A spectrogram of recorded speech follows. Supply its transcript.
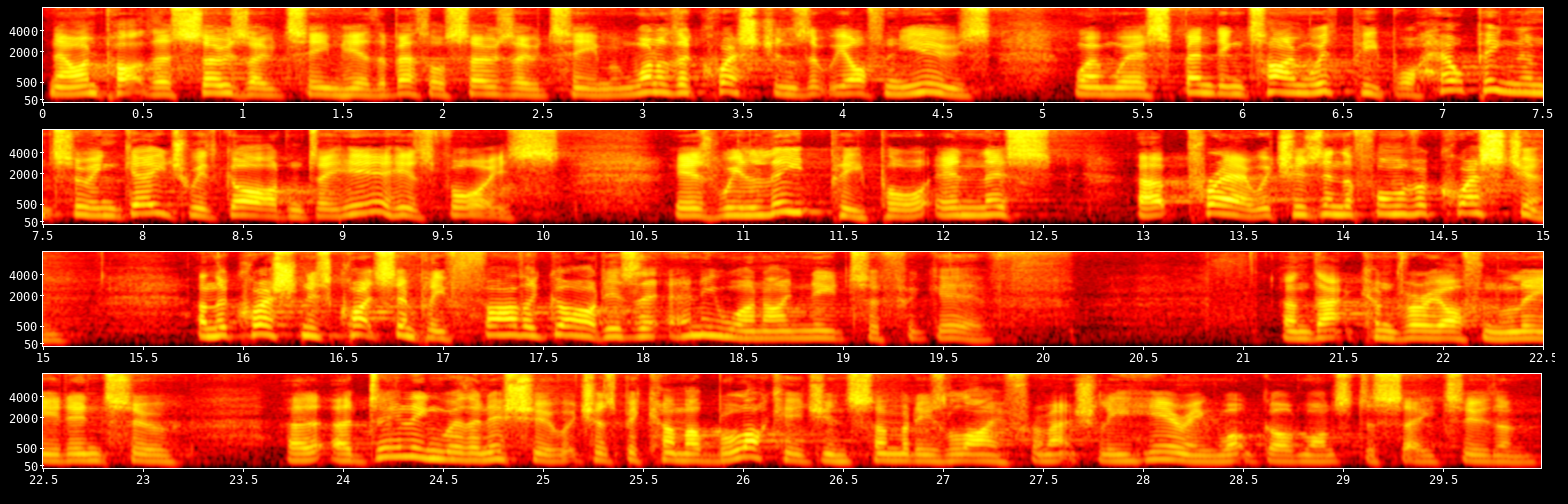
Now, I'm part of the Sozo team here, the Bethel Sozo team, and one of the questions that we often use when we're spending time with people, helping them to engage with God and to hear His voice, is we lead people in this uh, prayer, which is in the form of a question. And the question is quite simply Father God, is there anyone I need to forgive? And that can very often lead into a dealing with an issue which has become a blockage in somebody's life from actually hearing what God wants to say to them.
